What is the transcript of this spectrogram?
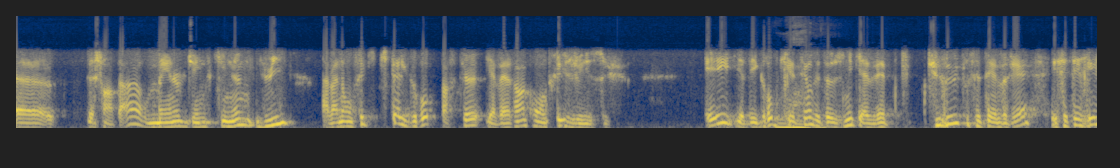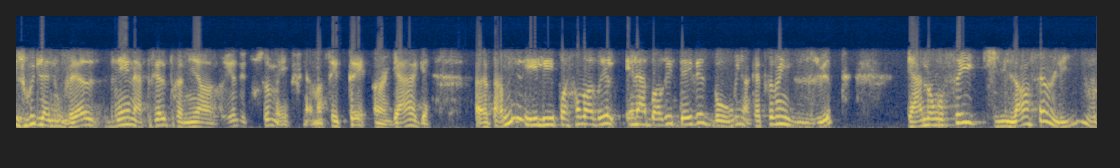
euh, le chanteur Maynard James Keenan, lui, avait annoncé qu'il quittait le groupe parce qu'il avait rencontré Jésus. Et il y a des groupes chrétiens aux États-Unis qui avaient cru que c'était vrai et s'étaient réjouis de la nouvelle bien après le 1er avril et tout ça, mais finalement, c'était un gag. Euh, parmi les, poissons d'avril élaborés, David Bowie, en 98, a annoncé qu'il lançait un livre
